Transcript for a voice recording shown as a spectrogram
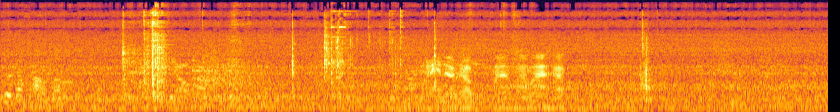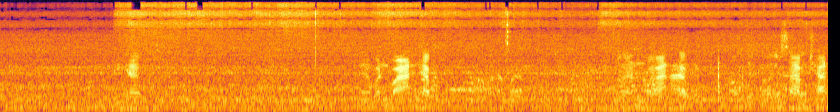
คือเราขอบอกเดี๋ยวครับใหม่แล้วครับ มามามาครับ ครับเนื้อหวานๆครับเนื้อหวานครับหมูสามชั้น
